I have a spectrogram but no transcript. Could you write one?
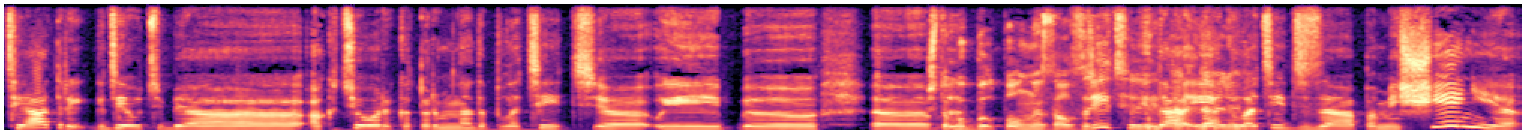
театре, где у тебя актеры, которым надо платить э, и э, э, чтобы был полный зал зрителей, да, и, так далее. и платить за помещение,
